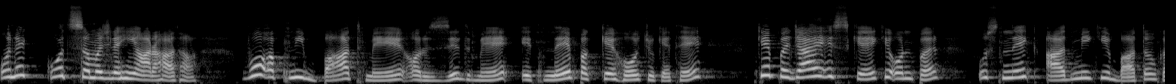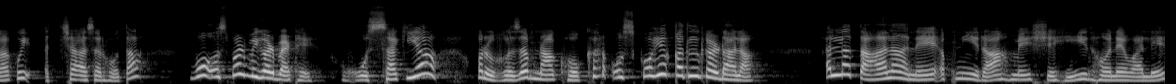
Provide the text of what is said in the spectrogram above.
انہیں کچھ سمجھ نہیں آ رہا تھا۔ وہ اپنی بات میں اور ضد میں اتنے پکے ہو چکے تھے کہ بجائے اس کے کہ ان پر اس نیک آدمی کی باتوں کا کوئی اچھا اثر ہوتا، وہ اس پر بگڑ بیٹھے۔ غصہ کیا؟ اور غضب ناک ہو کر اس کو ہی قتل کر ڈالا۔ اللہ تعالیٰ نے اپنی راہ میں شہید ہونے والے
